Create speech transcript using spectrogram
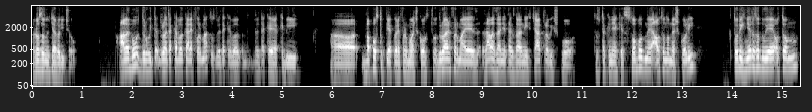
rozhodnutia rodičov. Alebo druhý, druhá taká veľká reforma, to sú dve také, dve také akéby, uh, dva postupy, ako reformovať školstvo. Druhá reforma je zavádzanie tzv. čartrových škôl. To sú také nejaké slobodné, autonómne školy, ktorých nerozhoduje o tom,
